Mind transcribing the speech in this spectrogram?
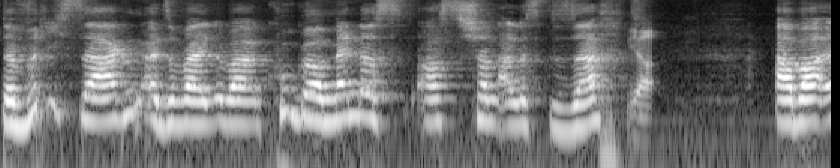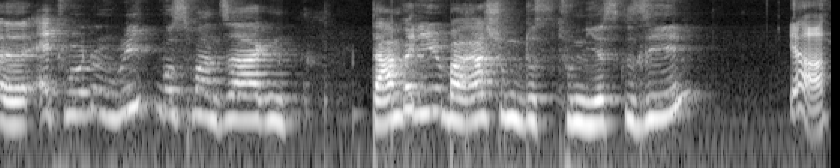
da würde ich sagen, also weil über Kuga und Mendes hast du schon alles gesagt. Ja. Aber äh, Edward und Reed muss man sagen, da haben wir die Überraschung des Turniers gesehen. Ja.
